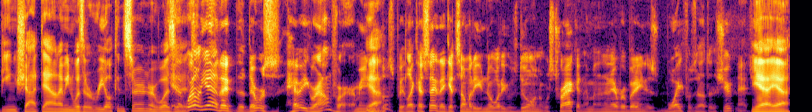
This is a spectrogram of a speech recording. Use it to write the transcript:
being shot down? I mean, was it a real concern or was Yeah, it? well, yeah, they, th there was heavy ground fire. I mean, Yeah. those people, like I say, they get somebody who knew what he was doing and was tracking them, and then everybody and his wife was out there shooting at you. yeah, yeah.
